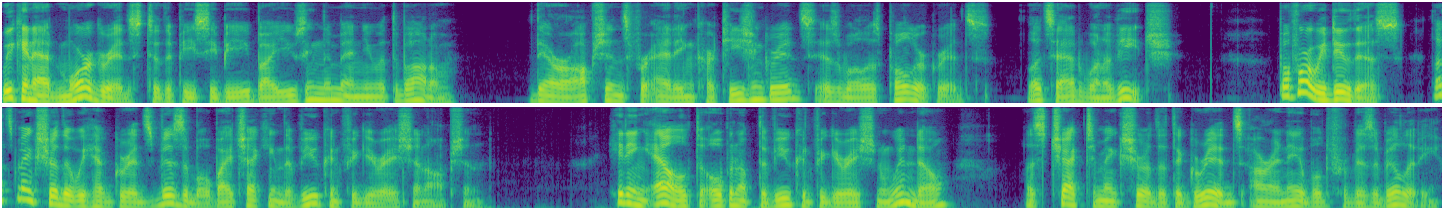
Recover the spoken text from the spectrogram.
We can add more grids to the PCB by using the menu at the bottom. There are options for adding Cartesian grids as well as polar grids. Let's add one of each. Before we do this, let's make sure that we have grids visible by checking the View Configuration option. Hitting L to open up the View Configuration window, let's check to make sure that the grids are enabled for visibility.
